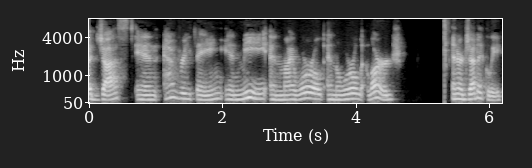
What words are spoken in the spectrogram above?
adjust in everything in me and my world and the world at large energetically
